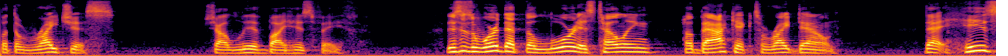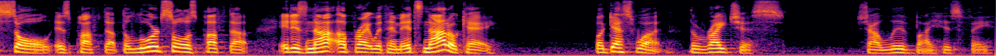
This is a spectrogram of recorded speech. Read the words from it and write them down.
but the righteous shall live by his faith. This is a word that the Lord is telling Habakkuk to write down that his soul is puffed up. The Lord's soul is puffed up. It is not upright with him. It's not okay. But guess what? The righteous shall live by his faith.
